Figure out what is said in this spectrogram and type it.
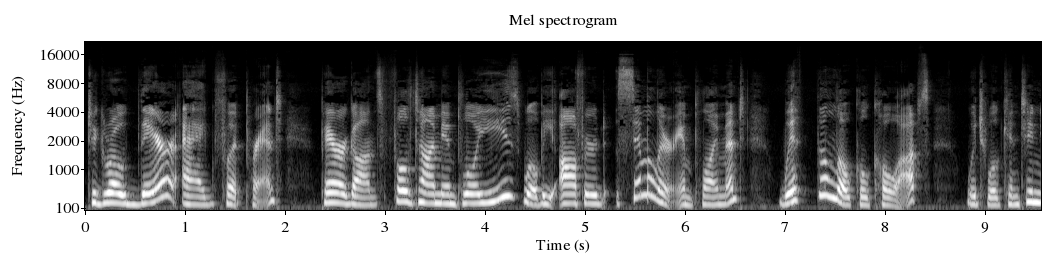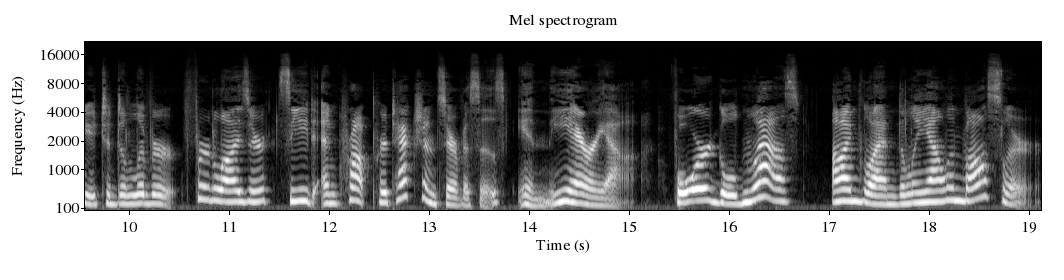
to grow their ag footprint. Paragon's full time employees will be offered similar employment with the local co ops which will continue to deliver fertilizer, seed, and crop protection services in the area. For Golden West, I'm Glendalee Allen Bossler.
